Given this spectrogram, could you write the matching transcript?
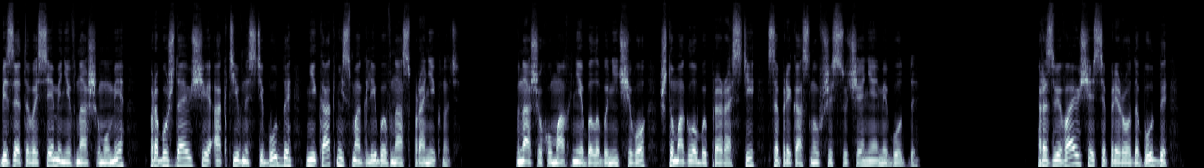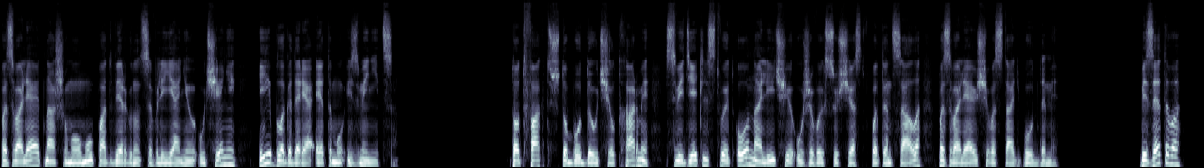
Без этого семени в нашем уме пробуждающие активности Будды никак не смогли бы в нас проникнуть. В наших умах не было бы ничего, что могло бы прорасти, соприкоснувшись с учениями Будды. Развивающаяся природа Будды позволяет нашему уму подвергнуться влиянию учений и благодаря этому измениться. Тот факт, что Будда учил Дхарме, свидетельствует о наличии у живых существ потенциала, позволяющего стать Буддами. Без этого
